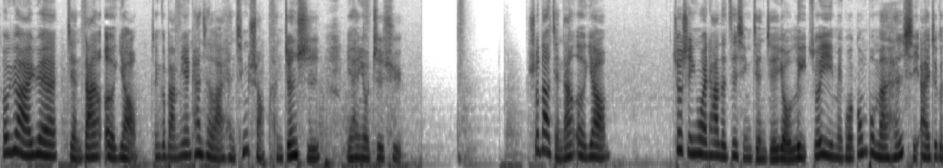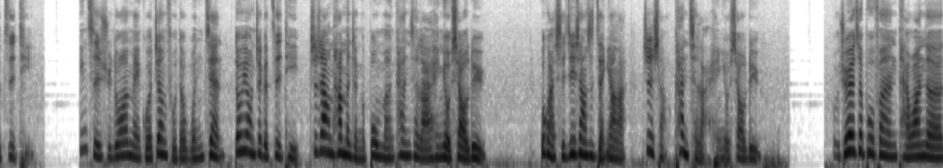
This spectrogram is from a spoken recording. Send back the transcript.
都越来越简单扼要，整个版面看起来很清爽、很真实，也很有秩序。说到简单扼要，就是因为它的字形简洁有力，所以美国公部门很喜爱这个字体。因此，许多美国政府的文件都用这个字体，这让他们整个部门看起来很有效率。不管实际上是怎样啦，至少看起来很有效率。我觉得这部分台湾的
